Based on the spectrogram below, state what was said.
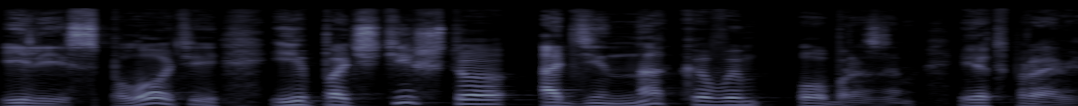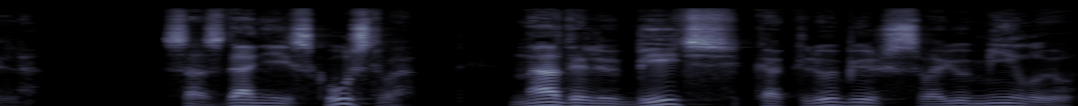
или из плоти, и почти что одинаковым образом. И это правильно. Создание искусства надо любить, как любишь свою милую,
